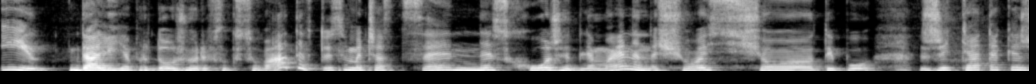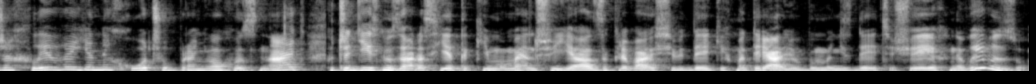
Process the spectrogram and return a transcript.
І далі я продовжую рефлексувати. В той самий час це не схоже для мене на щось, що, типу, життя таке жахливе, я не хочу про нього знати. Хоча дійсно зараз є такий момент, що я закриваюся від деяких матеріалів, бо мені здається, що я їх не вивезу.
